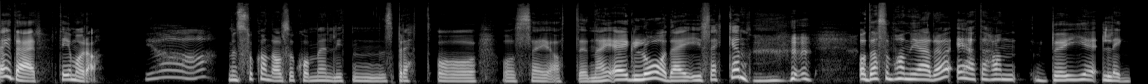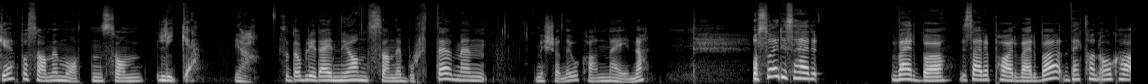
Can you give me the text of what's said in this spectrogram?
de der til i morgen. Ja. Men så kan det altså komme en liten sprett og, og si at nei, jeg lå deg i sekken. og det som han gjør da, er at han bøyer legget på samme måten som ligger. ja. Så da blir de nyansene borte, men vi skjønner jo hva han mener. Og så er disse her verba, disse her parverba, de kan òg ha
